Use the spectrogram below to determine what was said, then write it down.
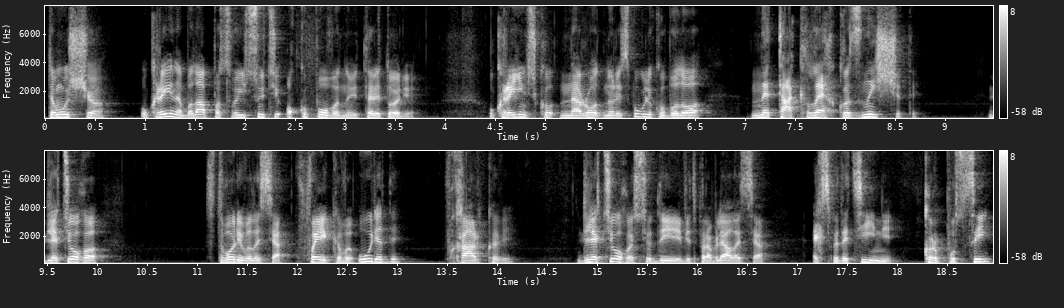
тому що Україна була по своїй суті окупованою територією. Українську Народну Республіку було не так легко знищити. Для цього створювалися фейкові уряди в Харкові. Для цього сюди відправлялися експедиційні корпуси.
